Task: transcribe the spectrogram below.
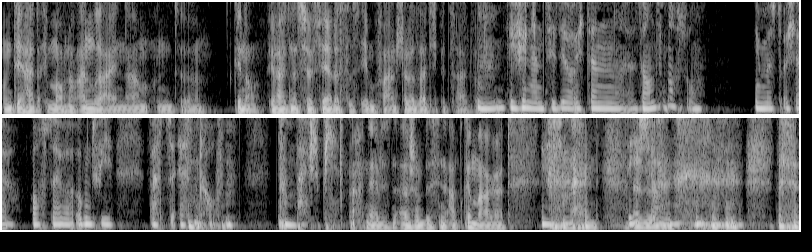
Und der hat eben auch noch andere Einnahmen. Und äh, genau, wir halten es für fair, dass das eben veranstalterseitig bezahlt wird. Mhm. Wie finanziert ihr euch denn sonst noch so? Ihr müsst euch ja auch selber irgendwie was zu essen kaufen, zum Beispiel. Ach ne, wir sind alle schon ein bisschen abgemagert. Ja, Nein, sehe also, schon. das,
